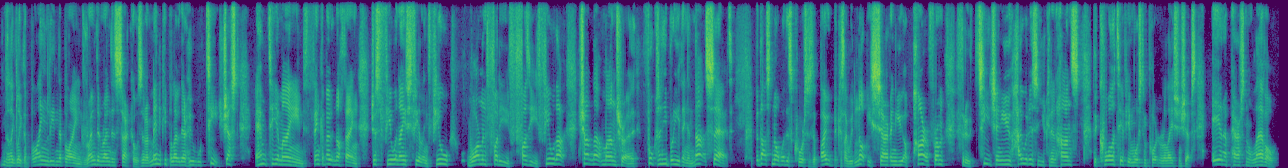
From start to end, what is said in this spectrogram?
like like the blind leading the blind, round and round in circles. There are many people out there who will teach just empty your mind, think about nothing, just feel a nice feeling, feel warm and fuzzy, fuzzy, feel that, chant that mantra, focus on your breathing, and that's it. But that's not what this course is about, because I would not be serving you apart from through teaching you how it is that you can enhance the quality of your most important relationships in a personal level.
